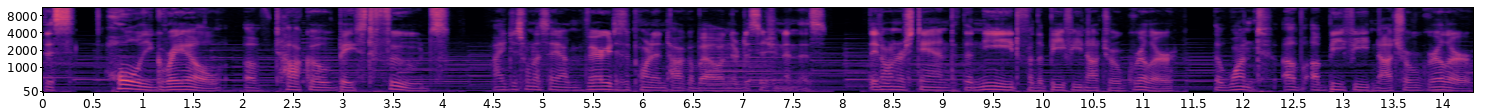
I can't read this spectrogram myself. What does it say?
this holy grail of taco based foods. I just want to say I'm very disappointed in Taco Bell and their decision in this. They don't understand the need for the beefy nacho griller, the want of a beefy nacho griller.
